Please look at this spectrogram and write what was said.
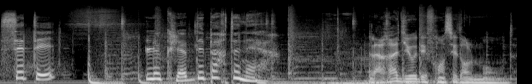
C'était le Club des partenaires. La radio des Français dans le monde.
